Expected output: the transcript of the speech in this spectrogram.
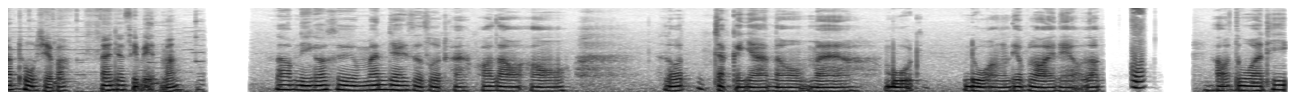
นับถูกใช่ปะน่าจะสิบเอ็ดมั้งรอบนี้ก็คือมั่นใจสุดๆค่ะ เพราะเราเอารถจักรยานเรามาบูทดวงเรียบร้อยแล้วแล้ว เอาตัวที่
